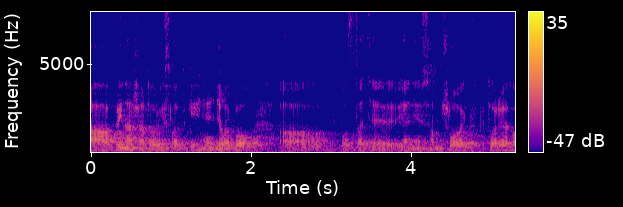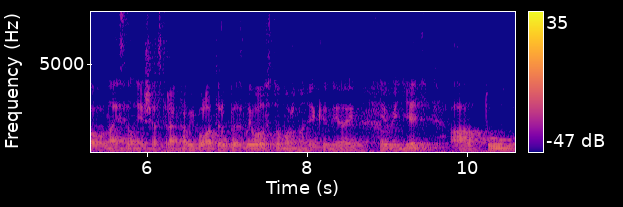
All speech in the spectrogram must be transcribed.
a prináša to výsledky hneď, lebo v podstate ja nie som človek, ktorého najsilnejšia stránka by bola trpezlivosť, to možno niekedy aj je vidieť a tu,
